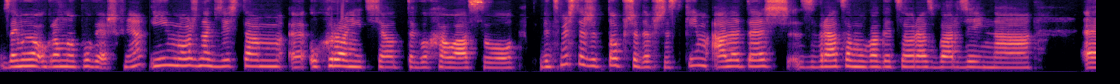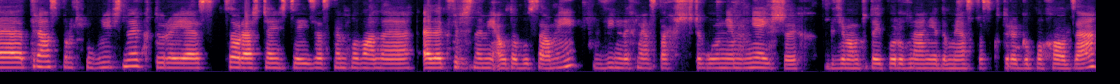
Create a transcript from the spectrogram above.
zajmują ogromną powierzchnię i można gdzieś tam e, uchronić się od tego hałasu. Więc myślę, że to przede wszystkim, ale też zwracam uwagę coraz bardziej na e, transport publiczny, który jest coraz częściej zastępowany elektrycznymi autobusami. W innych miastach, szczególnie mniejszych, gdzie mam tutaj porównanie do miasta, z którego pochodzę,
